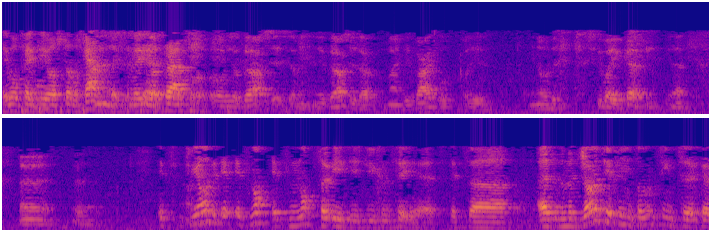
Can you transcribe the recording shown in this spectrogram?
they will pay for your silver candlesticks and maybe Yeah, your grab. Or, or your glasses. I mean, your glasses are, might be vital for you in order to see where you're going. You know, uh, uh, It's to be honest, it, it's not it's not so easy as you can see. It's it's uh, uh, the majority opinion doesn't seem to go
